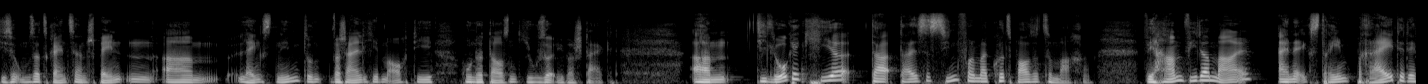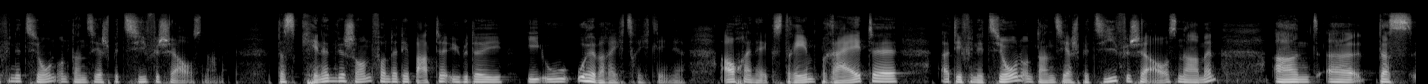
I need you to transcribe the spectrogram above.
diese Umsatzgrenze an Spenden ähm, längst nimmt und wahrscheinlich eben auch die 100.000 User übersteigt. Ähm, die Logik hier, da, da ist es sinnvoll, mal kurz Pause zu machen. Wir haben wieder mal eine extrem breite Definition und dann sehr spezifische Ausnahmen. Das kennen wir schon von der Debatte über die EU-Urheberrechtsrichtlinie. Auch eine extrem breite äh, Definition und dann sehr spezifische Ausnahmen. Und äh, das,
